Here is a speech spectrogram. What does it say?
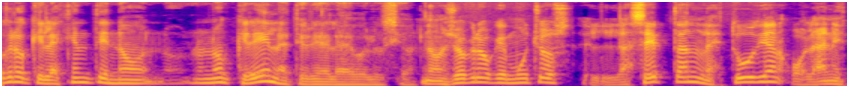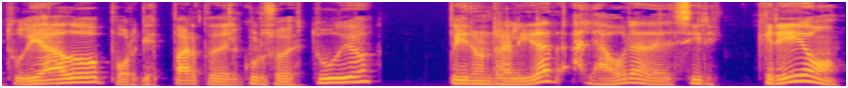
creo que la gente no, no, no cree en la teoría de la evolución. No, yo creo que muchos la aceptan, la estudian o la han estudiado porque es parte del curso de estudio, pero en realidad a la hora de decir creo,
